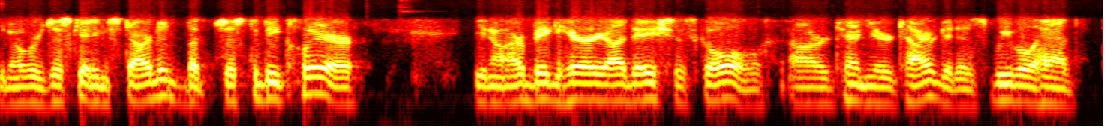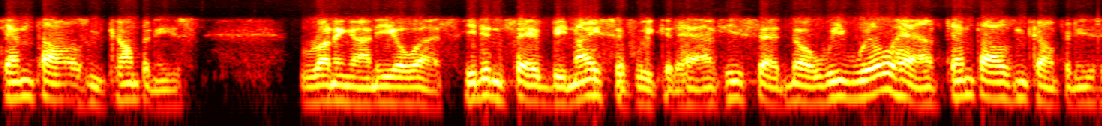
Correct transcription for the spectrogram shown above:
you know, we're just getting started, but just to be clear, you know, our big, hairy, audacious goal, our 10 year target is we will have 10,000 companies running on EOS. He didn't say it'd be nice if we could have. He said, no, we will have 10,000 companies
